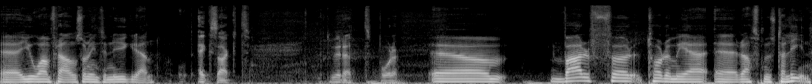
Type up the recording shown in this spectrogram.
eh, Johan Fransson, inte Nygren. exakt. Du är rätt på det. Ehm, varför tar du med eh, Rasmus Dahlin?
